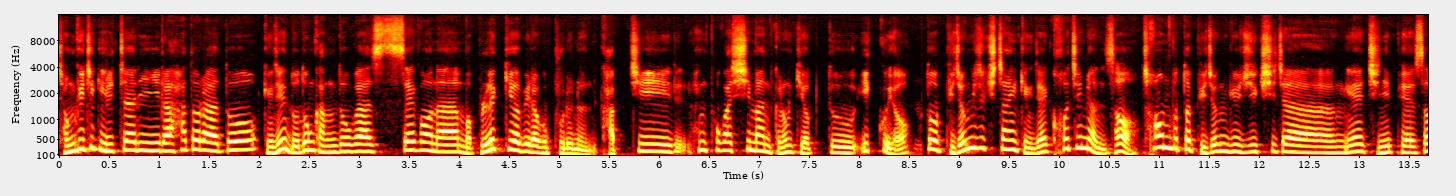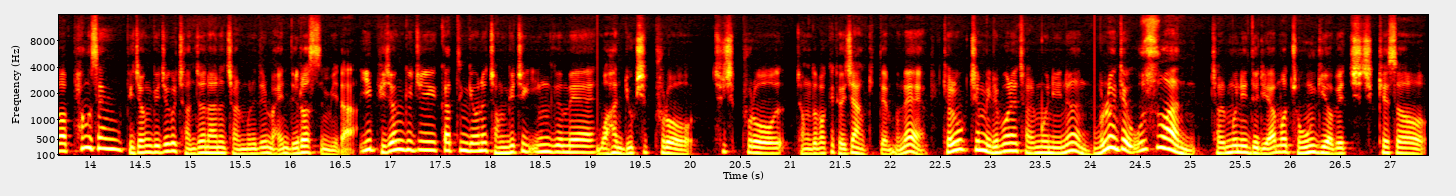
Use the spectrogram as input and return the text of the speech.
정규직 일자리라 하더라도 굉장히 노동 강도가 세거나 뭐 블랙 기업이라고 부르는 갑질 횡포가 심한 그런 기업도 있고요. 또 비정규직 시장이 굉장히 커지면서 처음부터 비정규직 시장에 진입해서 평생 비정규직을 전전하는 젊은이들이 많이 늘었습니다. 이 비정규직 같은 경우는 정규직 임금의 뭐 한 60% 70% 정도밖에 되지 않기 때문에 결국 지금 일본의 젊은이는 물론 이제 우수한 젊은이들이야 뭐 좋은 기업에 취직해서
